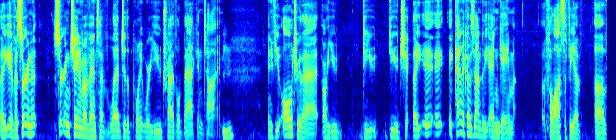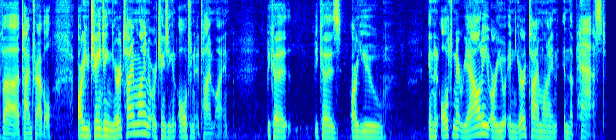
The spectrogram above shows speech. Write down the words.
Like if a certain certain chain of events have led to the point where you traveled back in time and if you alter that are you do you do you ch- like it, it, it kind of comes down to the end game philosophy of of uh, time travel. Are you changing your timeline or changing an alternate timeline because because are you in an alternate reality or are you in your timeline in the past?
